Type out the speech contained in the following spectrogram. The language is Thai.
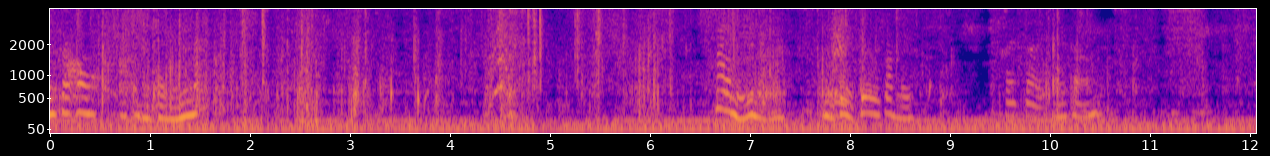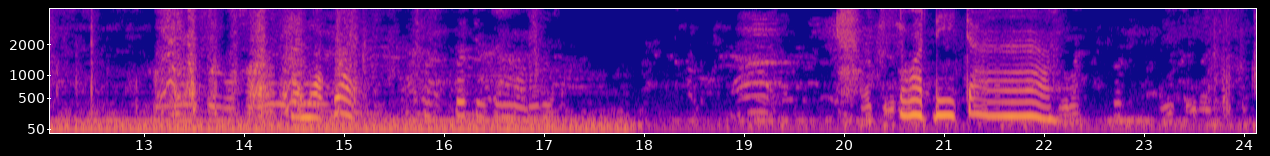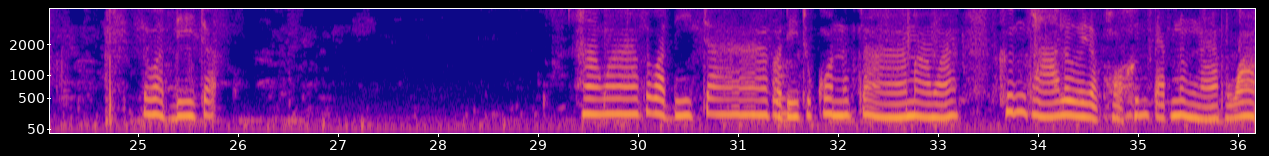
มันจะเอาเอาของนี้นะเสื้อหนูอยู่ไหนอะหนูใส่เสื้อไว้ก่อนเลยใครใส่น้องจังปวดหัวเขาเลยใส่หมวกด้วยตัวจริงใส่หมวกด้วยสวัสดีจ้าสวัสดีจ้ะ ฮาวาสวัสดีจ้า สวัสดีทุกคนนะจ้า มามาขึ้นช้าเลยเดี๋ยวขอขึ้นแป๊บหนึ่งนะ เพราะว่า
